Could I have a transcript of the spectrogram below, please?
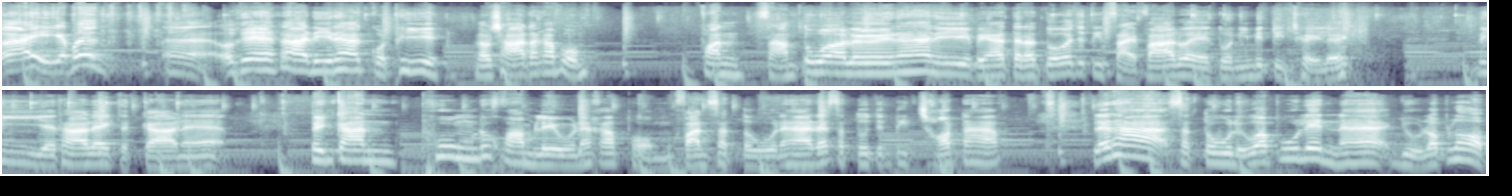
เอ้ยอย่าเพิ่ง เออโอเคท่านี้นะฮะกดทีเราชาร์จนะครับผม ฟัน 3 ตัวเลยนะฮะนี่เป็นไงแต่ละตัวก็จะติดสายฟ้าด้วยตัวนี้ไม่ติดเฉยเลย นี่ท่าแรกจัดการนะฮะเป็นการพุ่งด้วยความเร็วนะครับผมฟันศัตรูนะฮะและศัตรูจะติดช็อตนะครับ และถ้าศัตรูหรือว่าผู้เล่นนะฮะอยู่รอบ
